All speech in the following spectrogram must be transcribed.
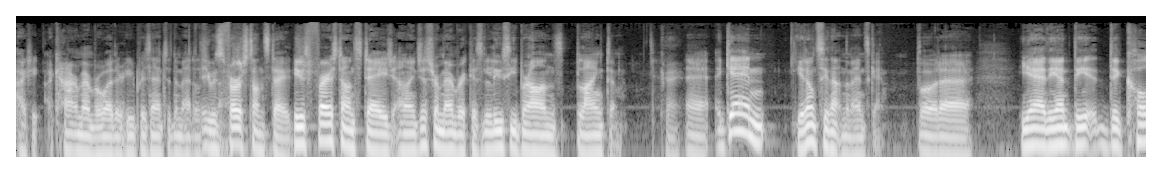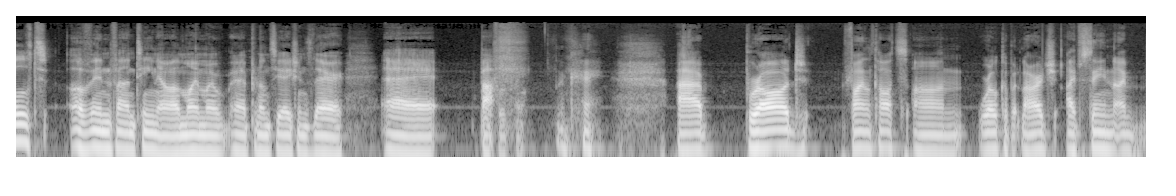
actually I can't remember whether he presented the medals. He was not. first on stage. He was first on stage, and I just remember because Lucy Bronze blanked him. okay. Uh, again, you don't see that in the men's game, but uh, yeah, the the the cult of Infantino. I'll mind my uh, pronunciations there. Uh, baffles me. Okay. Uh, broad final thoughts on World Cup at large. I've seen I'm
